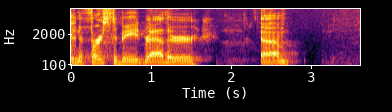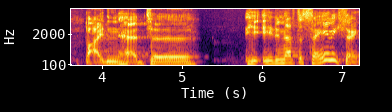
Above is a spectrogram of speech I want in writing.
in the first debate, rather, um, Biden had to he, he didn't have to say anything.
